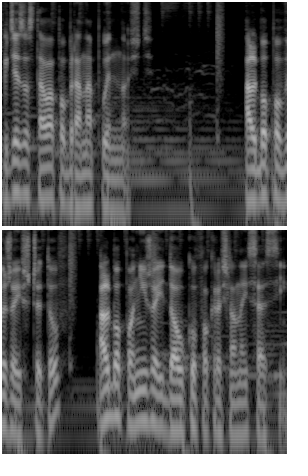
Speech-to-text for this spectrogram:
gdzie została pobrana płynność. Albo powyżej szczytów, albo poniżej dołków określonej sesji.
